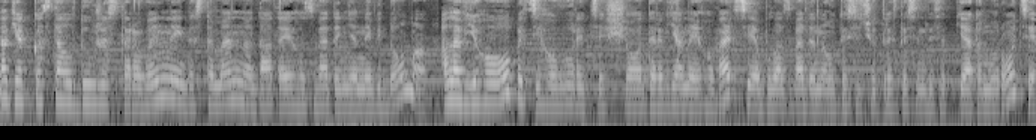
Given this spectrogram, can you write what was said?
Так як костел дуже старовинний, достеменно дата його зведення невідома, але в його описі говориться, що дерев'яна його версія була зведена у 1375 році,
